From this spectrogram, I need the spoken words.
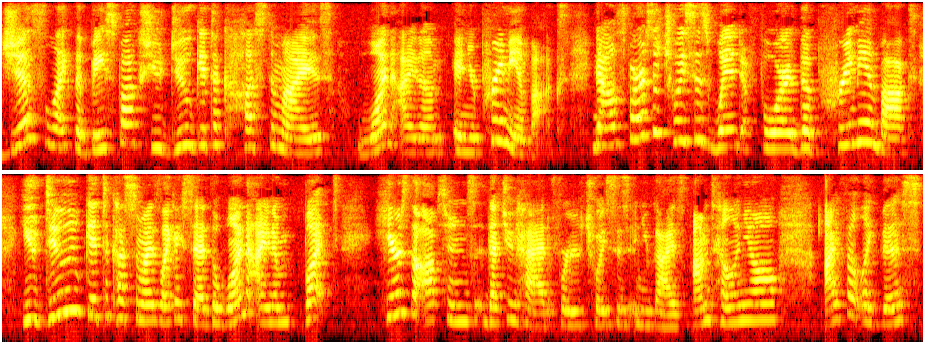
Just like the base box, you do get to customize one item in your premium box. Now, as far as the choices went for the premium box, you do get to customize, like I said, the one item, but here's the options that you had for your choices. And you guys, I'm telling y'all, I felt like this.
